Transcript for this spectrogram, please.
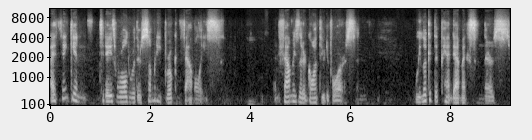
I think in today's world where there's so many broken families and families that are going through divorce, and we look at the pandemics and there's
